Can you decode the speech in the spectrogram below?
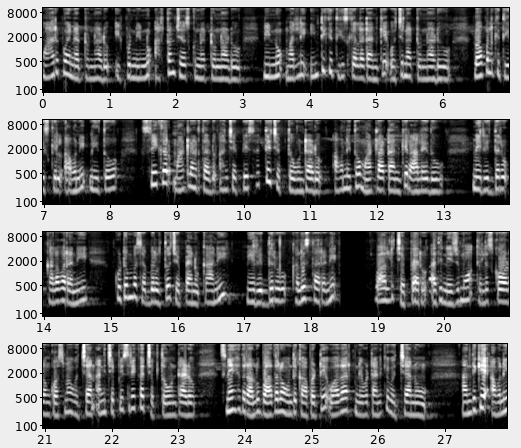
మారిపోయినట్టున్నాడు. ఇప్పుడు నిన్ను అర్థం చేసుకున్నట్టున్నాడు. నిన్ను మళ్ళీ ఇంటికి తీసుకెళ్ళడానికి వచ్చినట్టున్నాడు. లోపలికి తీసుకెళ్ళి అవని నీతో శ్రీకర్ మాట్లాడతాడు అని చెప్పి సత్య చెప్తూ ఉంటాడు. అవనితో మాట్లాడటానికి రాలేదు. మీరిద్దరూ కలవరని కుటుంబ సభ్యులతో చెప్పాను. కానీ మీరిద్దరూ కలుస్తారని వాళ్ళు చెప్పారు. అది నిజమో తెలుసుకోవడం కోసమే వచ్చాను అని చెప్పి శ్రీకర్ చెప్తూ ఉంటాడు. స్నేహితురాలు బాధలో ఉంది కాబట్టి ఓదార్పునివ్వటానికి వచ్చాను. అందుకే అవని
